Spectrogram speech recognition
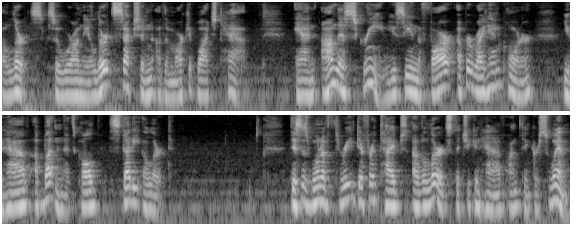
alerts. So we're on the alerts section of the Market Watch tab. And on this screen, you see in the far upper right hand corner, you have a button that's called Study Alert. This is one of three different types of alerts that you can have on Thinkorswim.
